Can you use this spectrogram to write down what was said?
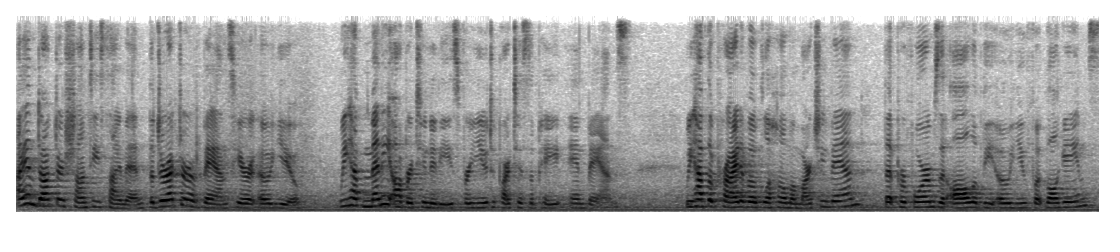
I am Dr. Shanti Simon, the Director of Bands here at OU. We have many opportunities for you to participate in bands. We have the Pride of Oklahoma Marching Band that performs at all of the OU football games.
